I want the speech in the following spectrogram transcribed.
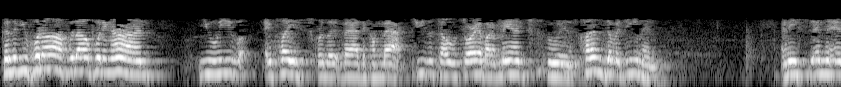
Because if you put off without putting on, you leave a place for the bad to come back. Jesus tells a story about a man who is cleansed of a demon. And he's and, and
